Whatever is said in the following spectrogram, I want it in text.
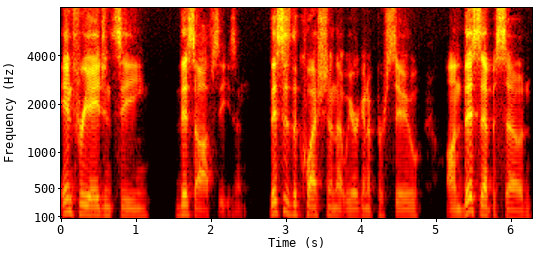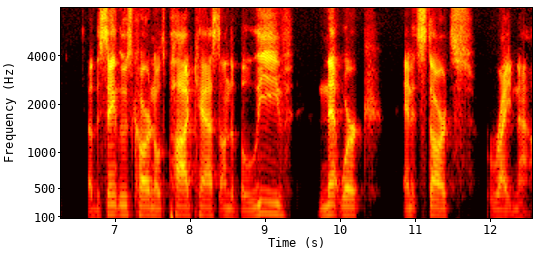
in free agency this offseason? This is the question that we are going to pursue on this episode of the St. Louis Cardinals podcast on the Bleav Network, and it starts right now.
